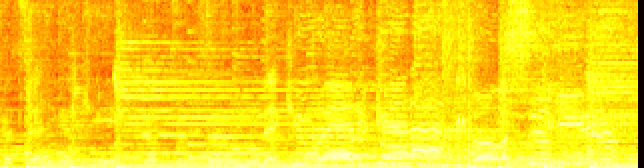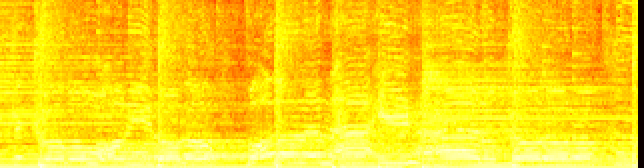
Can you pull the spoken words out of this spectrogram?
風がきっと包んでくれるから。怖すぎる過去も二度と戻れないあの頃の。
